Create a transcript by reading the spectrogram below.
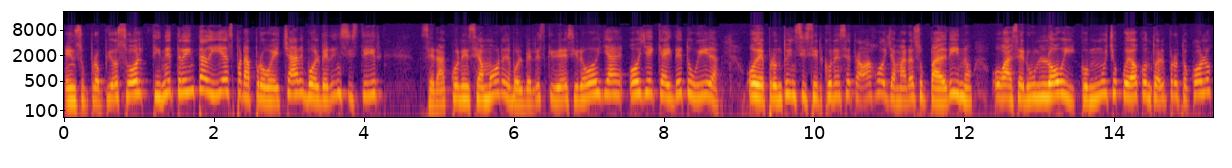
en su propio sol. Tiene 30 días para aprovechar y volver a insistir será con ese amor de volverle a escribir y decir, oye, oye, ¿qué hay de tu vida? O de pronto insistir con ese trabajo, o llamar a su padrino, o hacer un lobby con mucho cuidado con todo el protocolo,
